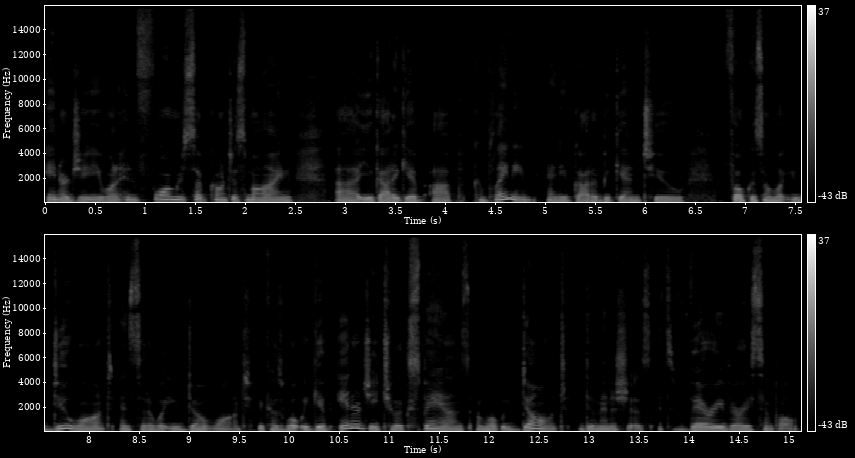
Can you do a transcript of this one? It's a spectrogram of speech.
energy, you want to inform your subconscious mind, uh, you got to give up complaining and you've got to begin to focus on what you do want instead of what you don't want. Because what we give energy to expands and what we don't diminishes. It's very, very simple.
